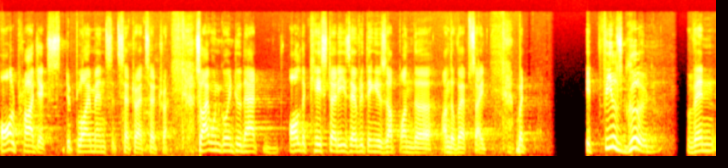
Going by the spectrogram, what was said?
All projects, deployments, et cetera, et cetera. So I won't go into that. All the case studies, everything is up on the, on the website. But it feels good when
